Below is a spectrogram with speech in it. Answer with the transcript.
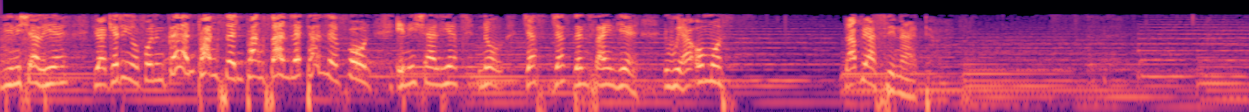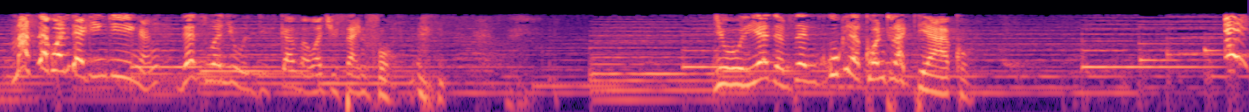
the initial here. You are getting your phone ngicela niphangiseni niphangisani lethani le phone. Initial here. No just just then sign here. We are almost kwendeka inkinga that's when you will discover what you signed for you will hear them saying kukule contract yakho hey!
